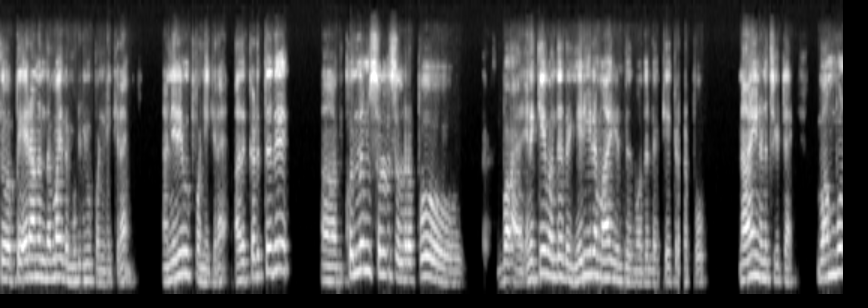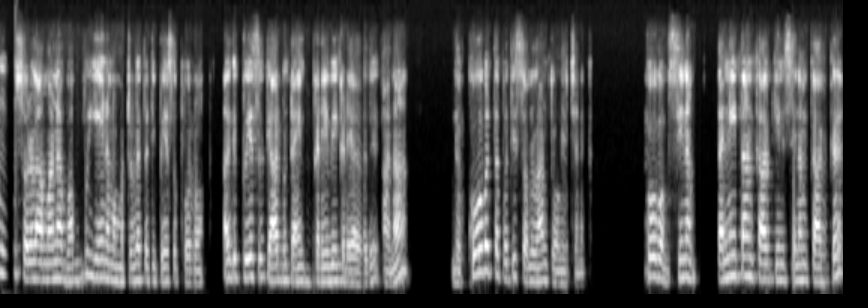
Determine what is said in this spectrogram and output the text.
சோ பேரானந்தமா இதை முடிவு பண்ணிக்கிறேன். நான் நிறைவு பண்ணிக்கிறேன். அதுக்கடுத்தது ஆஹ் கொல்லும் சொல் சொல்றப்போ எனக்கே வந்து அது எரியற மாதிரி இருந்தது முதல்ல கேக்குறப்போ. நானே நினைச்சுக்கிட்டேன் வம்புன்னு சொல்லலாமான்னா வம்பு ஏன் நம்ம மற்றவங்களை பத்தி பேச போறோம்? அதுக்கு பேசுறதுக்கு யாருக்கும் டைம் கிடையவே கிடையாது. ஆனா இந்த கோபத்தை பத்தி சொல்லலாம்னு தோணுச்சு எனக்கு. கோபம் சினம். தன்னைத்தான் காக்கின் சினம் காக்க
